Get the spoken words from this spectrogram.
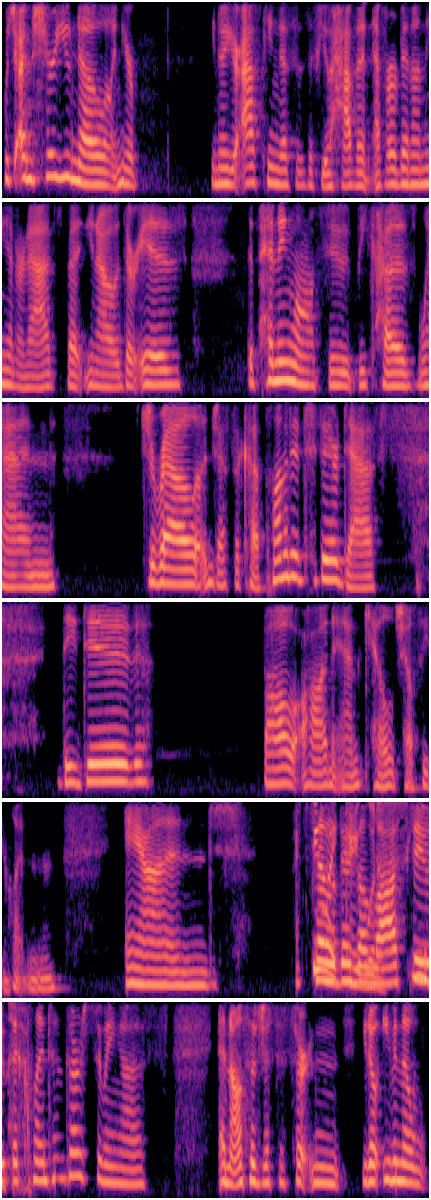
which I'm sure you know, and you're, you know, you're asking this as if you haven't ever been on the internet, but you know, there is the pending lawsuit because when Jarrell and Jessica plummeted to their deaths, they did fall on and kill Chelsea Clinton, and I feel so like there's a lawsuit. The. Clintons are suing us. And also just a certain, you know, even though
